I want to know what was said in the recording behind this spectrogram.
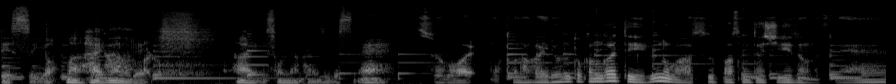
ですよ。まあ、はい。なので、はい。そんな感じですね。すごい。大人がいろいろと考えているのがスーパー戦隊シリーズなんですね。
